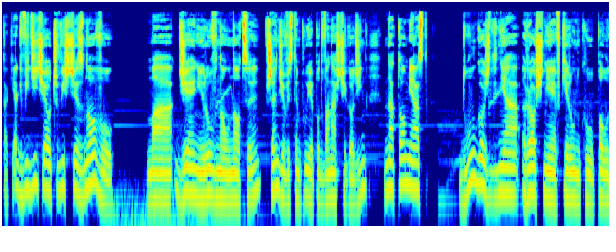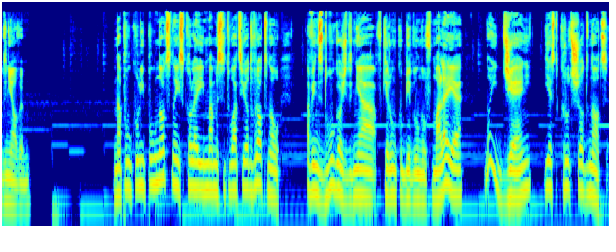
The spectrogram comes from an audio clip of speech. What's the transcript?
tak jak widzicie, oczywiście znowu ma dzień równą nocy, wszędzie występuje po 12 godzin, natomiast długość dnia rośnie w kierunku południowym. Na półkuli północnej z kolei mamy sytuację odwrotną, a więc długość dnia w kierunku biegunów maleje, no i dzień jest krótszy od nocy.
